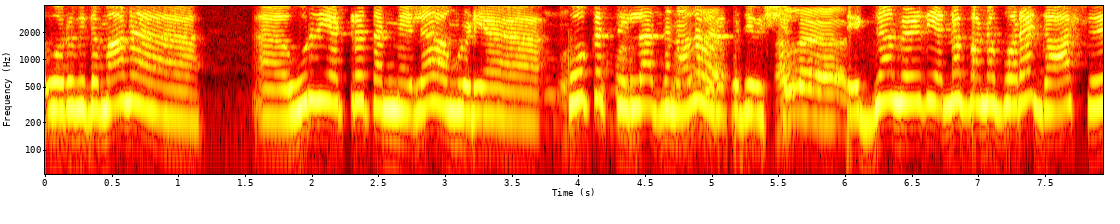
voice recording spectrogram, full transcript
ஒரு விதமான உறுதியற்ற தன்மையில அவங்களுடைய போக்கஸ் இல்லாததுனால வரக்கூடிய விஷயம். எக்ஸாம் எழுதி என்ன பண்ண போற? காசு.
